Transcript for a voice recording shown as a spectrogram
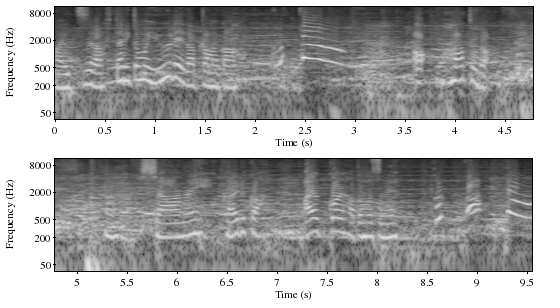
あいつら二人とも幽霊だったのか。あハートだ。しゃあない。帰るか。早く来い鳩娘。あっ。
